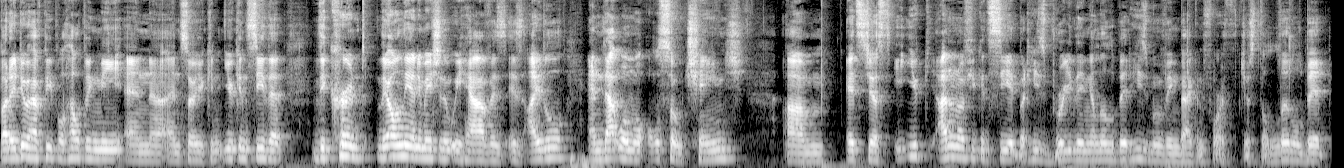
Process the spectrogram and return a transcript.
But I do have people helping me, and uh, and so you can you can see that the current the only animation that we have is is idle, and that one will also change. Um, it's just you. I don't know if you can see it, but he's breathing a little bit. He's moving back and forth just a little bit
